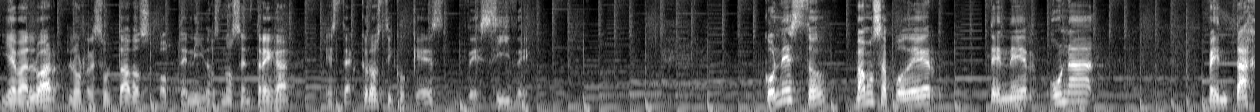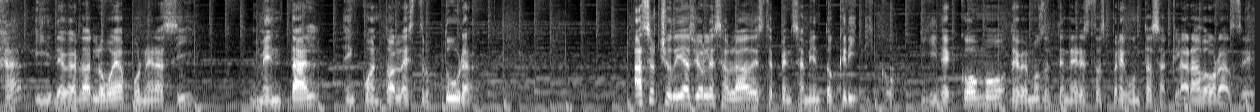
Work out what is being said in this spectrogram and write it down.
y evaluar los resultados obtenidos. Nos entrega este acróstico que es decide. Con esto vamos a poder tener una ventaja, y de verdad lo voy a poner así, mental en cuanto a la estructura. Hace ocho días yo les hablaba de este pensamiento crítico y de cómo debemos de tener estas preguntas aclaradoras de,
